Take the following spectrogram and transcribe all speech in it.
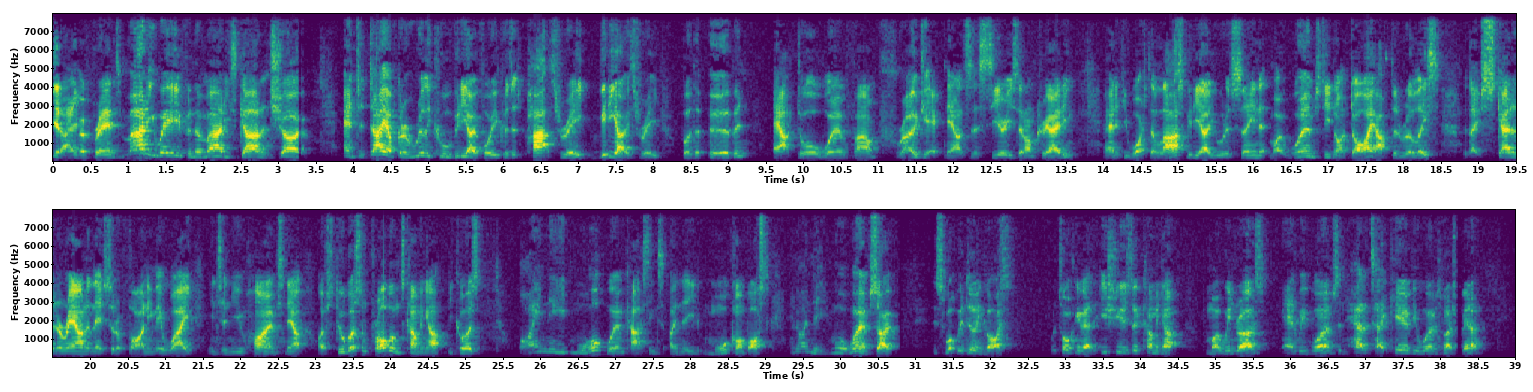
G'day my friends, Marty Ware here from the Marty's Garden Show and today I've got a really cool video for you because it's part 3, video 3 for the Urban Outdoor Worm Farm project. Now this is a series that I'm creating and if you watched the last video you would have seen that my worms did not die after the release but they've scattered around and they're sort of finding their way into new homes. Now I've still got some problems coming up because I need more worm castings, I need more compost, and I need more worms. So, this is what we're doing, guys. We're talking about the issues that are coming up for my windrows and with worms and how to take care of your worms much better.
